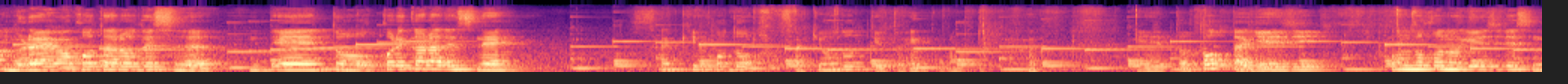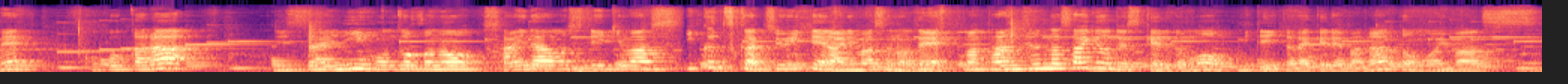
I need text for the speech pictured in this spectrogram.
は村山幸太郎です。えっ、とこれからですね先ほど先ほどって言うと変かな。えっと取ったゲージ本底のゲージですね。ここから実際に本底の裁断をしていきます。いくつか注意点ありますので、まあ、単純な作業ですけれども見ていただければなと思います。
